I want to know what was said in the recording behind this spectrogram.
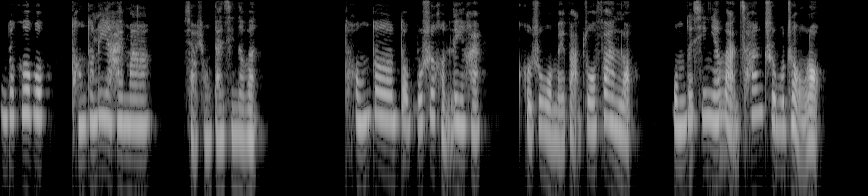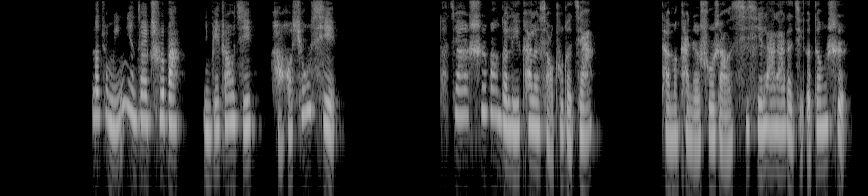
你的胳膊疼得厉害吗？”小熊担心的问。“疼的倒不是很厉害，可是我没法做饭了，我们的新年晚餐吃不成了。”“那就明年再吃吧，你别着急，好好休息。”大家失望的离开了小猪的家。他们看着树上稀稀拉拉的几个灯饰，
